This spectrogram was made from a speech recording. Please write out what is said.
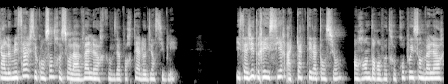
car le message se concentre sur la valeur que vous apportez à l'audience ciblée. Il s'agit de réussir à capter l'attention en rendant votre proposition de valeur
